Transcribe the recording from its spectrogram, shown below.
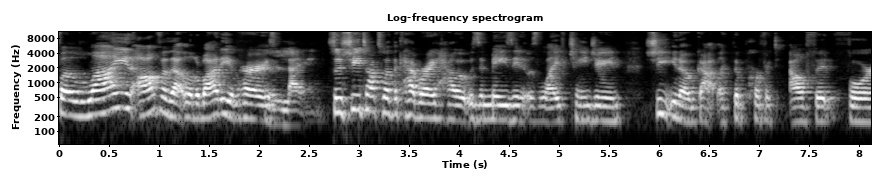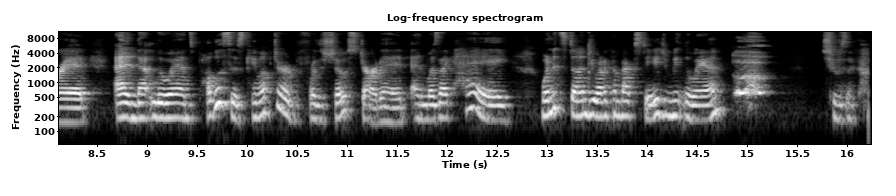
flying off of that little body of hers. Lying. So she talks about the cabaret, how it was amazing, it was life changing. She, you know, got like the perfect outfit for it. And that Luann's publicist came up to her before the show started and was like, Hey, when it's done, do you want to come backstage and meet Luann? She was like,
